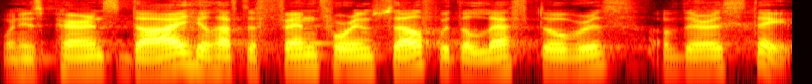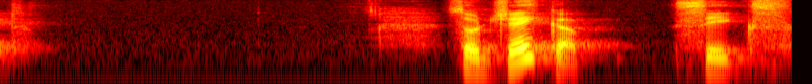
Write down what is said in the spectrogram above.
When his parents die, he'll have to fend for himself with the leftovers of their estate. So Jacob seeks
